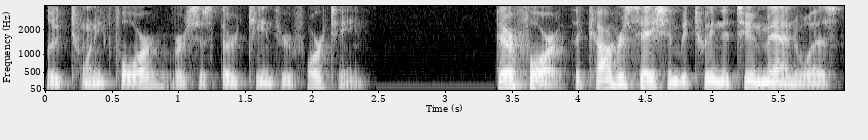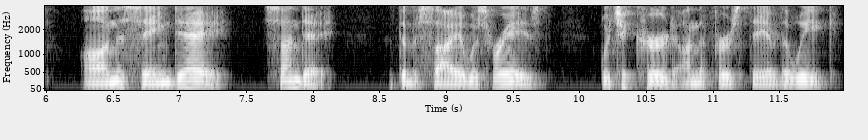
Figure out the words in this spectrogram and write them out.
Luke 24, verses 13 through 14. Therefore, the conversation between the two men was on the same day, Sunday, that the Messiah was raised, which occurred on the first day of the week.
